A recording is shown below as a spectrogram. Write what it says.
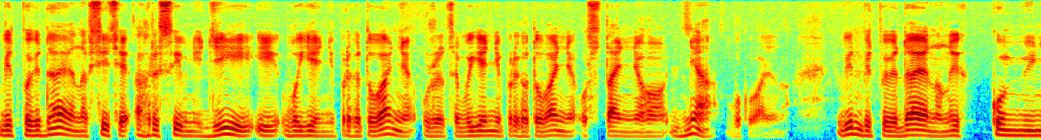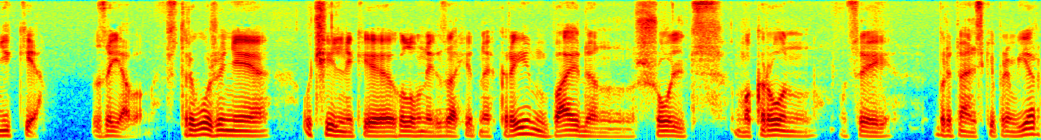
відповідає на всі ці агресивні дії і воєнні приготування. Уже це воєнні приготування останнього дня, буквально. Він відповідає на них комюніке заявами. Стривожені очільники головних західних країн Байден, Шольц, Макрон, оцей британський прем'єр,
